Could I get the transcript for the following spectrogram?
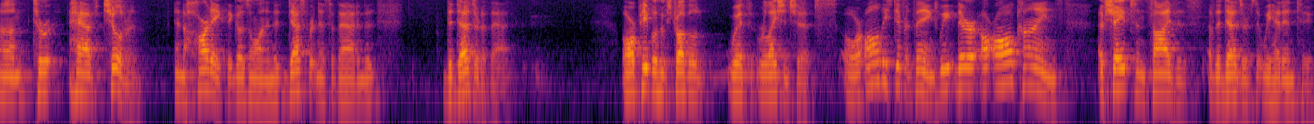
um, to have children and the heartache that goes on and the desperateness of that and the, the desert of that. Or people who've struggled with relationships or all these different things. We, there are all kinds of shapes and sizes of the deserts that we head into.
